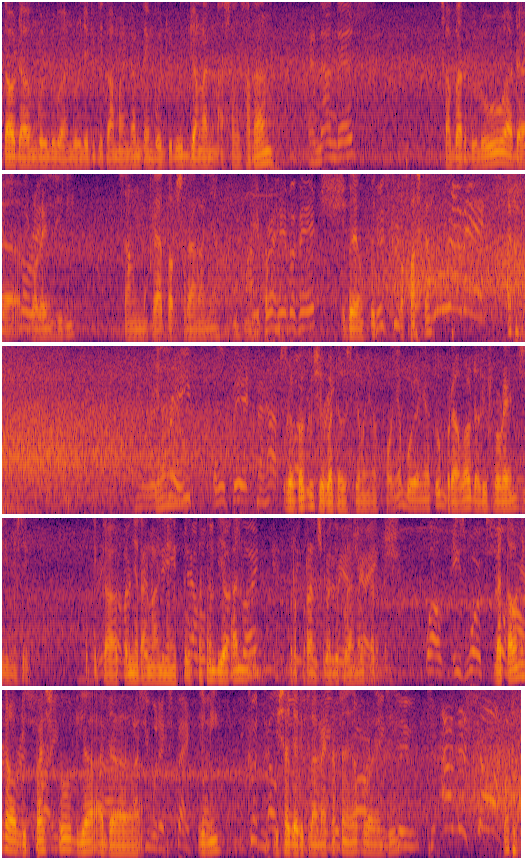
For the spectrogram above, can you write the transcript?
Kita udah unggul 2-0 jadi kita mainkan tempo dulu, jangan asal serang. Hernandez. Sabar dulu, ada It's Florenzi ini. Sang kreator serangannya. Uh, mantap. Ibrahimovic. Ibrahimovic, lepas kah? Aduh. Ya. Udah bagus ya padahal skemanya. Pokoknya bolanya tuh berawal dari Florenzi mesti. Ketika penyerangannya itu, karena dia kan berperan sebagai playmaker. Nggak tahu nih kalau di PES side, tuh dia uh, ada ini bisa jadi playmaker ternyata Florenzi. Waduh,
